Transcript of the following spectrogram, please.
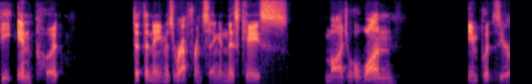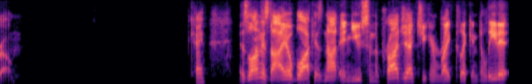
the input that the name is referencing. In this case, module one, input zero. Okay, as long as the IO block is not in use in the project, you can right click and delete it,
